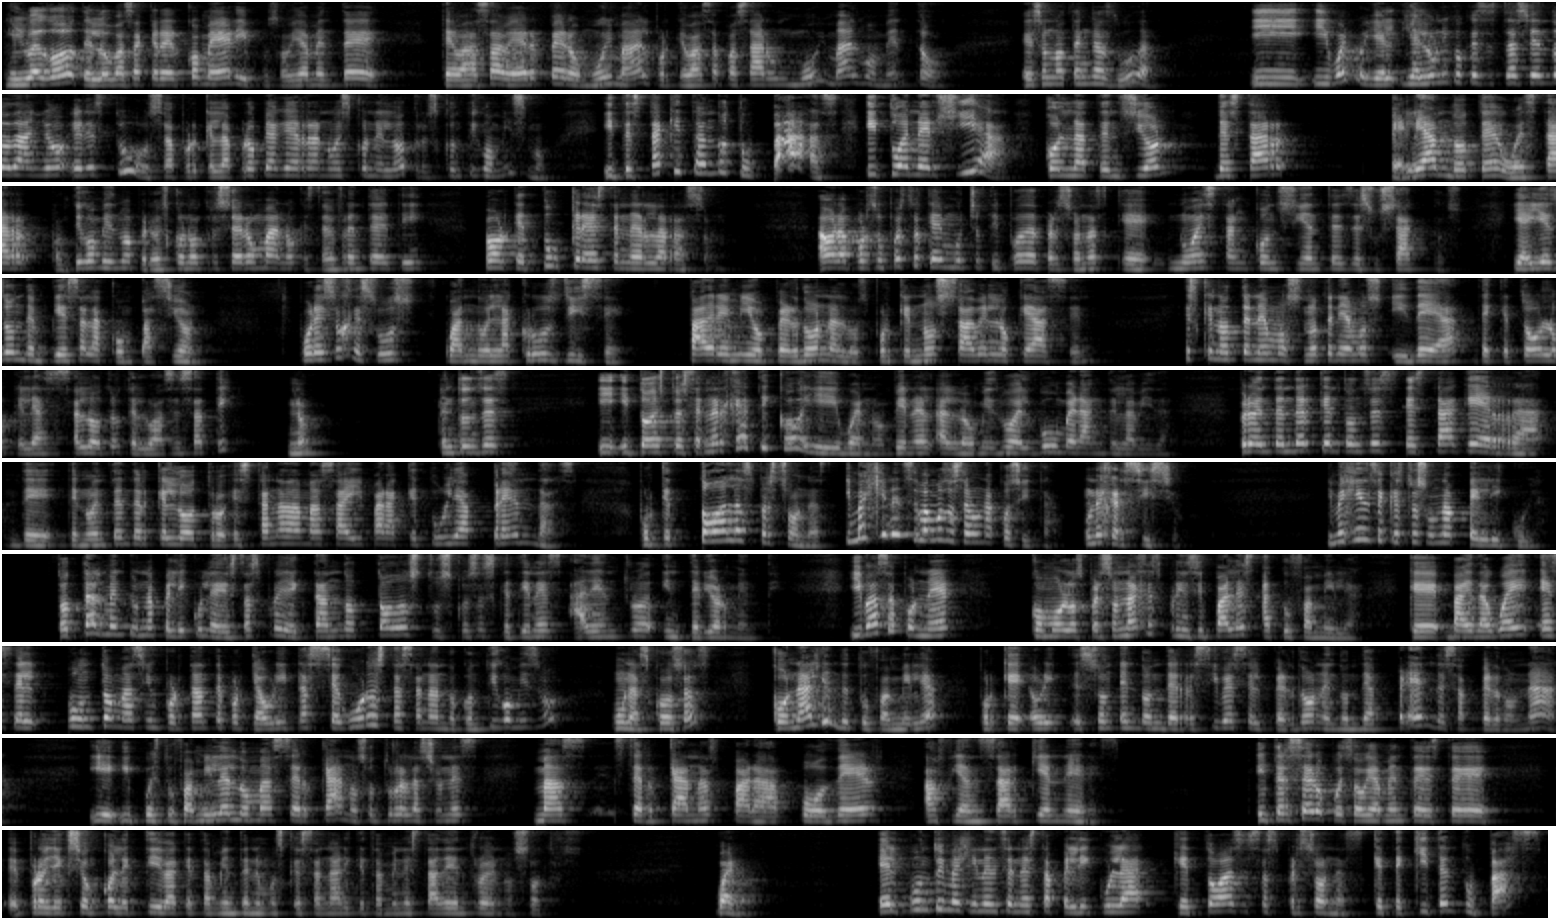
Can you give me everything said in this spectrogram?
Y luego te lo vas a querer comer y pues obviamente te vas a ver pero muy mal porque vas a pasar un muy mal momento. Eso no tengas duda. Y, bueno, y el, único que se está haciendo daño eres tú, o sea, porque la propia guerra no es con el otro, es contigo mismo. Y te está quitando tu paz y tu energía con la tensión de estar peleándote o estar contigo mismo, pero es con otro ser humano que está enfrente de ti, porque tú crees tener la razón. Ahora, por supuesto que hay mucho tipo de personas que no están conscientes de sus actos y ahí es donde empieza la compasión. Por eso Jesús, cuando en la cruz dice, Padre mío, perdónalos porque no saben lo que hacen, es que no tenemos, no teníamos idea de que todo lo que le haces al otro te lo haces a ti, ¿no? Entonces, y, todo esto es energético y bueno, viene a lo mismo el boomerang de la vida. Pero entender que entonces esta guerra de, de no entender que el otro está nada más ahí para que tú le aprendas. Porque todas las personas, imagínense, vamos a hacer una cosita, un ejercicio. Imagínense que esto es una película, totalmente una película y estás proyectando todas tus cosas que tienes adentro interiormente. Y vas a poner como los personajes principales a tu familia que, by the way, es el punto más importante porque ahorita seguro estás sanando contigo mismo unas cosas, con alguien de tu familia, porque ahorita son en donde recibes el perdón, en donde aprendes a perdonar. Y, pues tu familia es lo más cercano, son tus relaciones más cercanas para poder afianzar quién eres. Y tercero, pues obviamente este eh, proyección colectiva que también tenemos que sanar y que también está dentro de nosotros. Bueno, el punto, imagínense en esta película que todas esas personas que te quiten tu paz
